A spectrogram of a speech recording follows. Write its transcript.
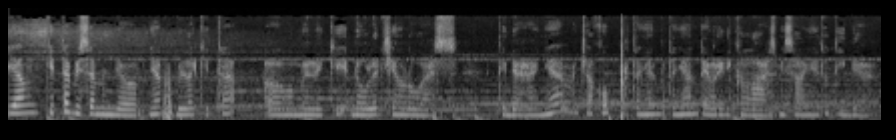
yang kita bisa menjawabnya apabila kita uh, memiliki knowledge yang luas. Tidak hanya mencakup pertanyaan-pertanyaan teori di kelas misalnya itu tidak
